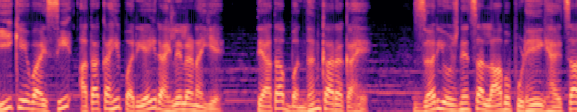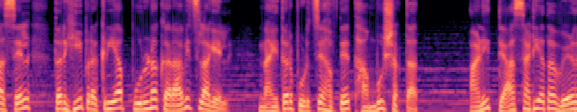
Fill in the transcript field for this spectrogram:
ई के वाय सी आता काही पर्यायी राहिलेला नाहीये. ते आता बंधनकारक आहे. जर योजनेचा लाभ पुढे घ्यायचा असेल तर ही प्रक्रिया पूर्ण करावीच लागेल. नाहीतर पुढचे हप्ते थांबू शकतात. आणि त्यासाठी आता वेळ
